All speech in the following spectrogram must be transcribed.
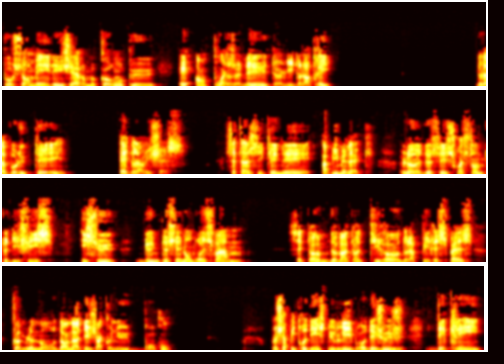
pour sormer les germes corrompus et empoisonnés de l'idolâtrie. De la volupté et de la richesse. C'est ainsi qu'est né Abimelech, l'un de ses soixante-dix fils, issu d'une de ses nombreuses femmes. Cet homme devint un tyran de la pire espèce, comme le monde en a déjà connu beaucoup. Le chapitre 10 du livre des juges décrit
